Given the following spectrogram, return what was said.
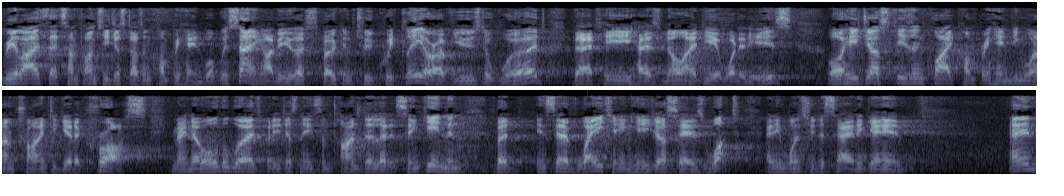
realize that sometimes he just doesn't comprehend what we're saying. I've either spoken too quickly or I've used a word that he has no idea what it is or he just isn't quite comprehending what I'm trying to get across. He may know all the words, but he just needs some time to let it sink in. And, but instead of waiting, he just says, what? And he wants you to say it again. And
